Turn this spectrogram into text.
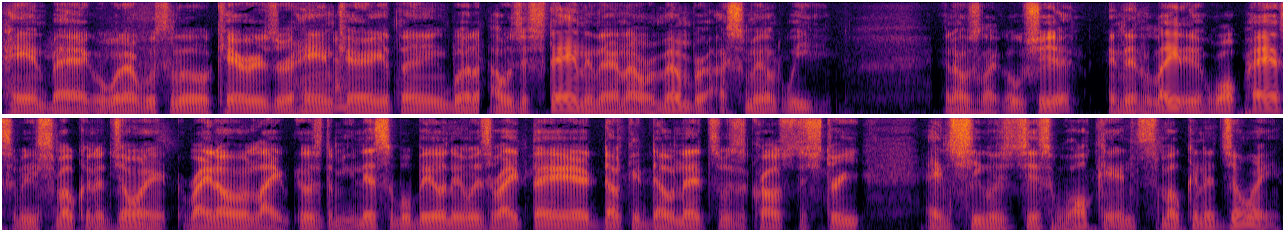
handbag or whatever, what's the little carriage or hand uh-huh. carrying thing. But I was just standing there and I remember I smelled weed. And I was like, oh shit. And then a lady walked past me smoking a joint right on, like, it was the municipal building was right there. Dunkin' Donuts was across the street. And she was just walking, smoking a joint.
